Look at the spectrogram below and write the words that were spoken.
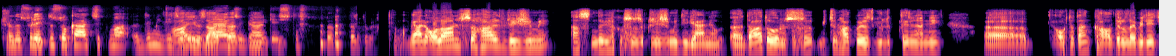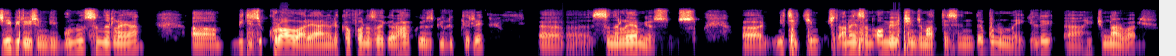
Çünkü, ya da sürekli sokağa çıkma değil mi? Gece hayır zaten yani, geçti. tabii, tabii, tabii. Tamam. Yani olağanüstü hal rejimi aslında bir hukuksuzluk rejimi değil. Yani daha doğrusu bütün hak ve özgürlüklerin hani ortadan kaldırılabileceği bir rejim değil. Bunu sınırlayan bir dizi kural var. Yani öyle kafanıza göre hak ve özgürlükleri sınırlayamıyorsunuz. Nitekim işte anayasanın 15. maddesinde bununla ilgili hükümler var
